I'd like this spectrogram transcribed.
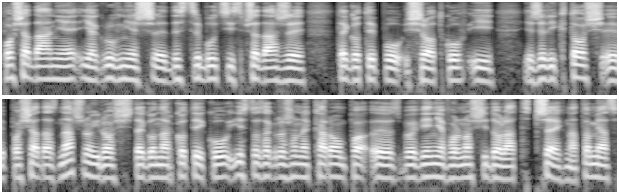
posiadania, jak również dystrybucji, sprzedaży tego typu środków i jeżeli ktoś e, posiada znaczną ilość tego narkotyku, jest to zagrożone karą pozbawienia wolności do lat trzech. Natomiast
